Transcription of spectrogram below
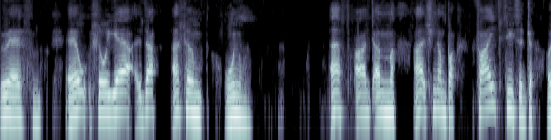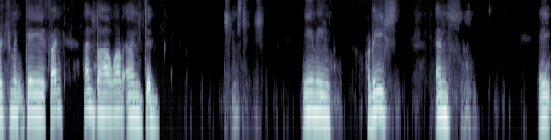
UFL. So yeah, that that's um on F and um action number five season Judgment Day Finn and Balor and you mean Reese and it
